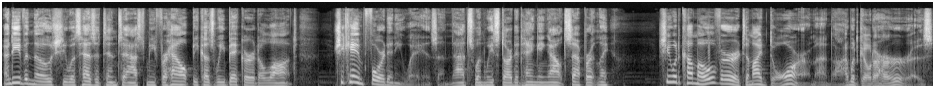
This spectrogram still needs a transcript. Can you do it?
And even though she was hesitant to ask me for help because we bickered a lot, she came forward anyways, and that's when we started hanging out separately. She would come over to my dorm, and I would go to hers.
